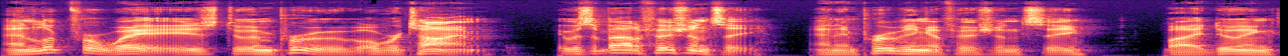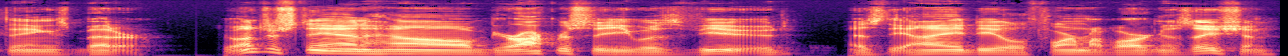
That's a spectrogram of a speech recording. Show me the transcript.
and look for ways to improve over time. It was about efficiency and improving efficiency by doing things better. To understand how bureaucracy was viewed as the ideal form of organization,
